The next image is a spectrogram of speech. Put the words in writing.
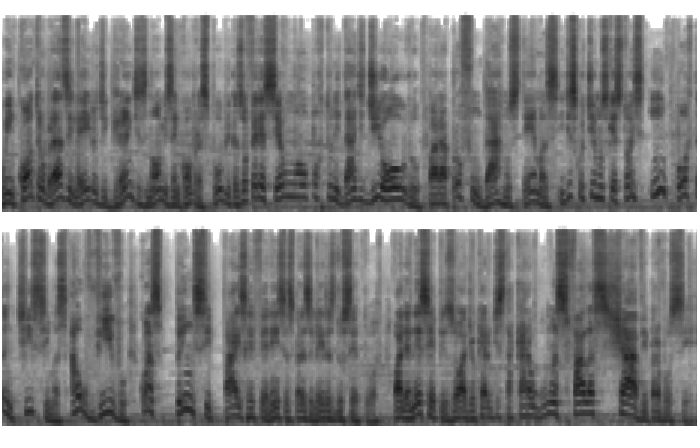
O Encontro Brasileiro de Grandes Nomes em Compras Públicas ofereceu uma oportunidade de ouro para aprofundarmos temas e discutirmos questões importantíssimas ao vivo com as principais referências brasileiras do setor. Olha, nesse episódio eu quero destacar algumas falas-chave para você,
